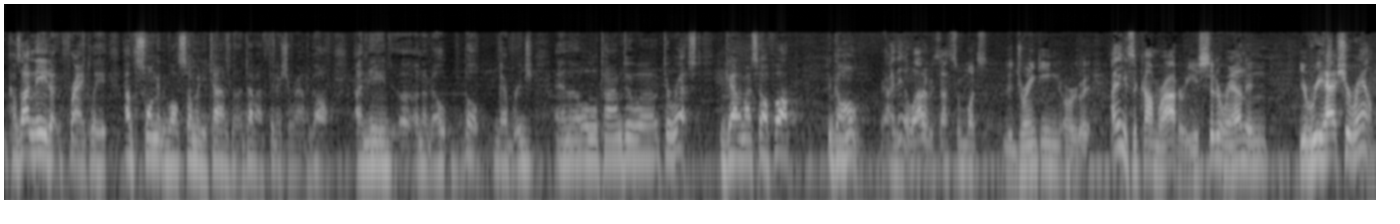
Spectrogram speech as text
because I need, frankly, I've swung at the ball so many times by the time I finish a round of golf. I need uh, an adult, adult beverage and a little time to, uh, to rest, to gather myself up to go home. I think a lot of it's not so much the drinking, or I think it's the camaraderie. You sit around and you rehash your round.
